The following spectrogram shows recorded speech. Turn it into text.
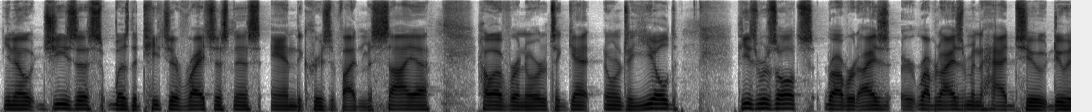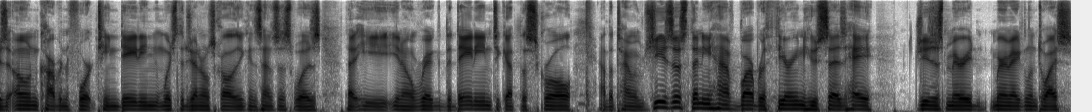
you know, Jesus was the teacher of righteousness and the crucified Messiah. However, in order to get, in order to yield, these results, Robert, Eis- Robert Eisenman had to do his own carbon 14 dating, which the general scholarly consensus was that he, you know, rigged the dating to get the scroll at the time of Jesus. Then you have Barbara Thiering, who says, hey, Jesus married Mary Magdalene twice,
